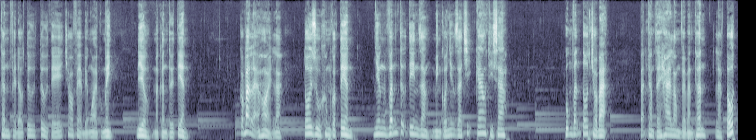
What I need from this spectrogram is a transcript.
cần phải đầu tư tử tế cho vẻ bề ngoài của mình, điều mà cần tới tiền. Có bạn lại hỏi là tôi dù không có tiền nhưng vẫn tự tin rằng mình có những giá trị cao thì sao? Cũng vẫn tốt cho bạn. Bạn cảm thấy hài lòng về bản thân là tốt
